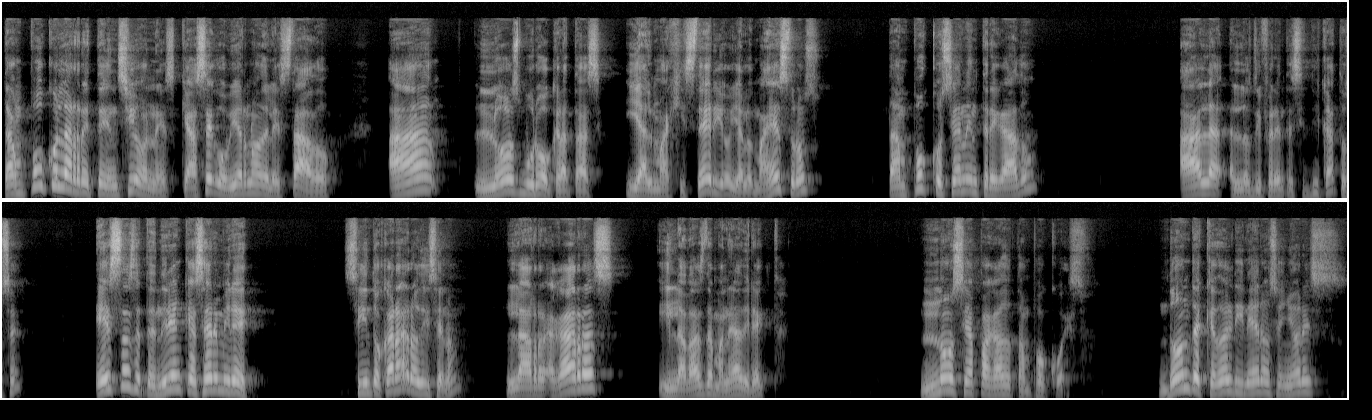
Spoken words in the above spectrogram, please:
Tampoco las retenciones que hace gobierno del Estado a los burócratas y al magisterio y a los maestros, tampoco se han entregado a, los diferentes sindicatos. ¿eh? Estas se tendrían que hacer, mire, sin tocar aro, dice, ¿no? Las agarras y la das de manera directa. No se ha pagado tampoco eso. ¿Dónde quedó el dinero, señores?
